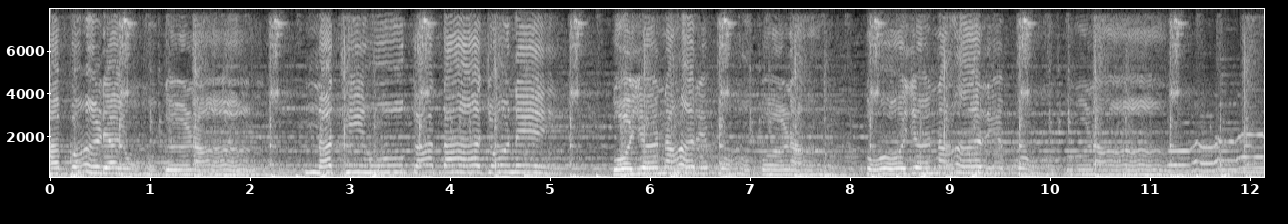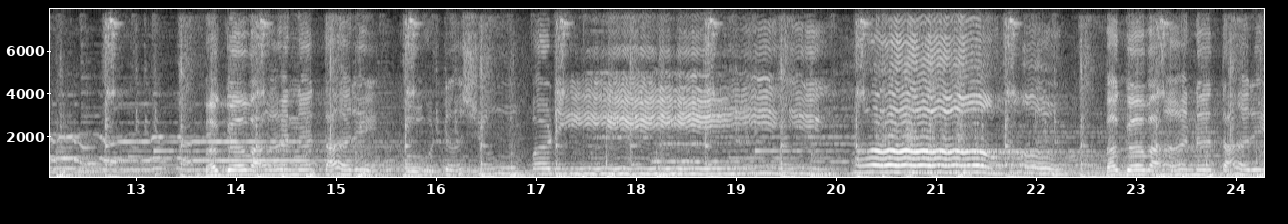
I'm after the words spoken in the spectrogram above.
સુના પડ્યા ઉગણા નથી હું કાતા જોને, કોઈ ના રે પોપણા, કોઈ ના રે પોપણા. ભગવાન તારે ખોટ શું પડી? ભગવાન તારે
